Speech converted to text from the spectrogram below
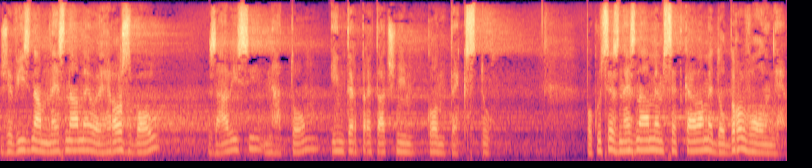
že význam neznámého je hrozbou, závisí na tom interpretačním kontextu. Pokud se s neznámým setkáváme dobrovolně,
